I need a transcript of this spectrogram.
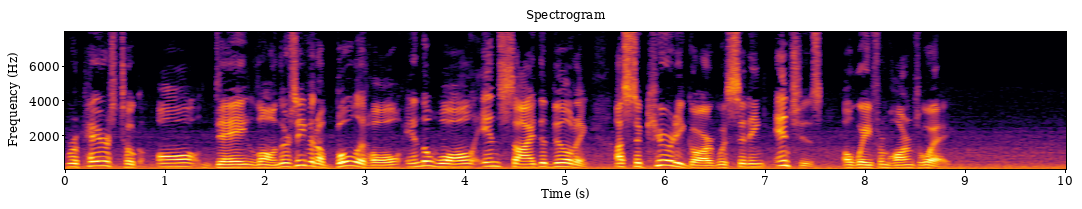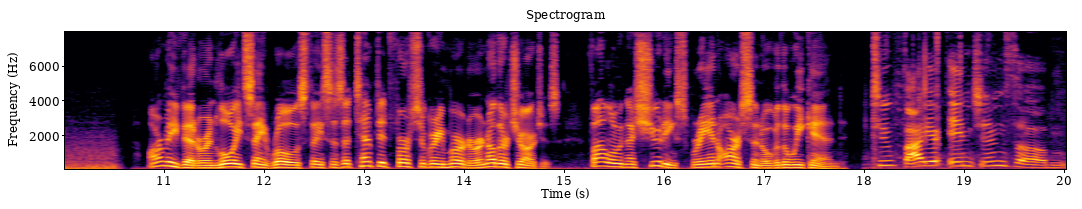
Repairs took all day long. There's even a bullet hole in the wall inside the building. A security guard was sitting inches away from harm's way. Army veteran Lloyd St. Rose faces attempted first degree murder and other charges following a shooting spree and arson over the weekend. Two fire engines, um,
